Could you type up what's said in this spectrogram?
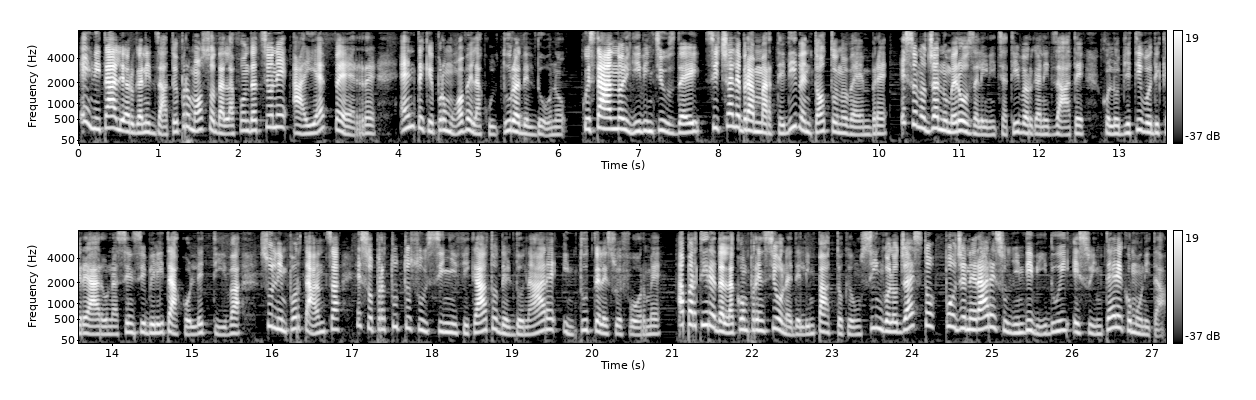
e in Italia è organizzato e promosso dalla Fondazione AIFR, ente che promuove la cultura del dono. Quest'anno il Giving Tuesday si celebra martedì 28 novembre e sono già numerose le iniziative organizzate con l'obiettivo di creare una sensibilità collettiva sull'importanza e soprattutto sul significato del donare in tutte le sue forme, a partire dalla comprensione dell'impatto che un singolo gesto può generare sugli individui e su intere comunità.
